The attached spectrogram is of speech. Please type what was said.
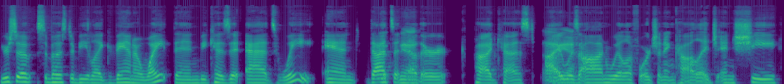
you're so, supposed to be like vanna white thin because it adds weight and that's Yeah. another podcast Oh, i was on wheel of fortune in college and she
